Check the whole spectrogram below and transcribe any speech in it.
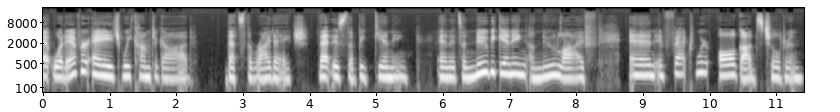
At whatever age we come to God, that's the right age. That is the beginning. And it's a new beginning, a new life. And in fact, we're all God's children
